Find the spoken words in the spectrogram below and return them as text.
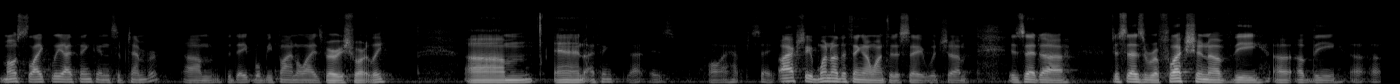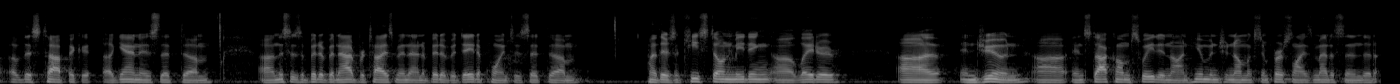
most likely, I think, in September. Um, the date will be finalized very shortly. Um, and I think that is all I have to say. Oh, actually, one other thing I wanted to say, which um, is that uh, just as a reflection of the uh, of the uh, of this topic again is that um, uh, this is a bit of an advertisement and a bit of a data point is that um, uh, there's a keystone meeting uh, later uh, in June in Stockholm, Sweden, on human genomics and personalized medicine that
